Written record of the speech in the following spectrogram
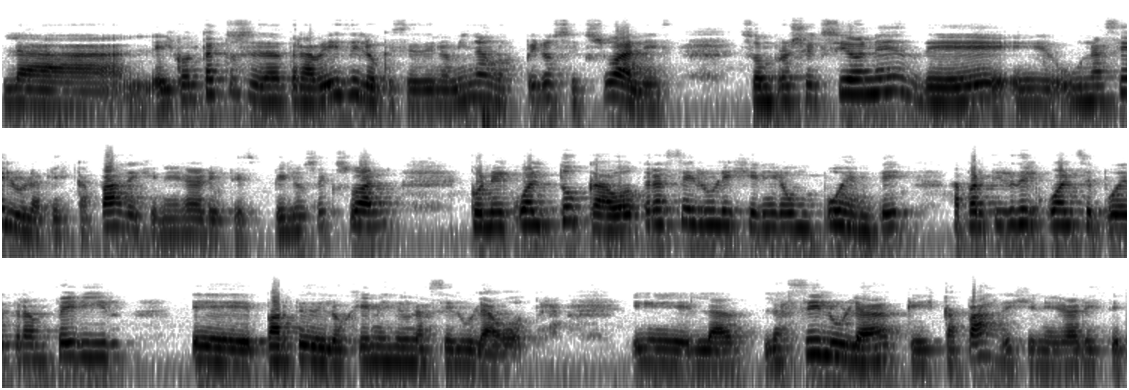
el contacto se da a través de lo que se denominan los pelos sexuales. Son proyecciones de eh, una célula que es capaz de generar este pelo sexual, con el cual toca a otra célula y genera un puente a partir del cual se puede transferir eh, parte de los genes de una célula a otra. Eh, la, célula que es capaz de generar este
